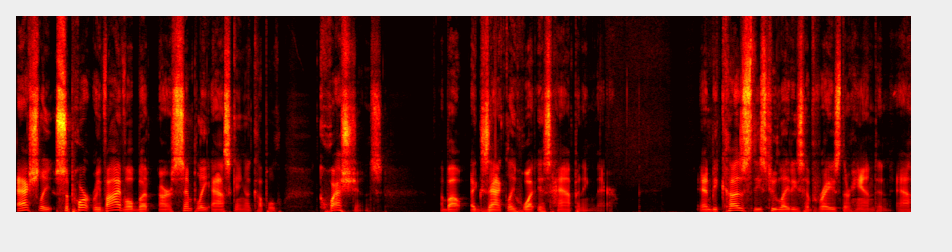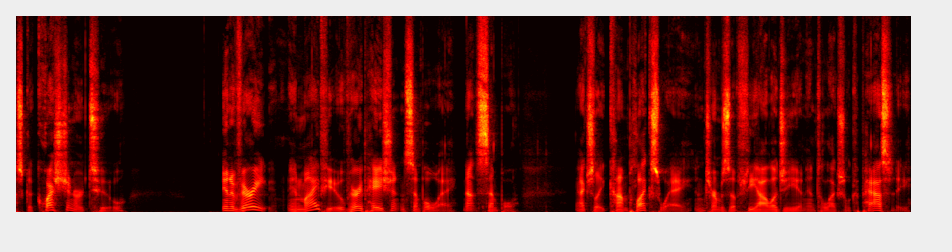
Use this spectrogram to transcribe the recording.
actually support revival but are simply asking a couple questions about exactly what is happening there. And because these two ladies have raised their hand and asked a question or two, in a very, in my view, very patient and simple way, not simple, actually complex way in terms of theology and intellectual capacity,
